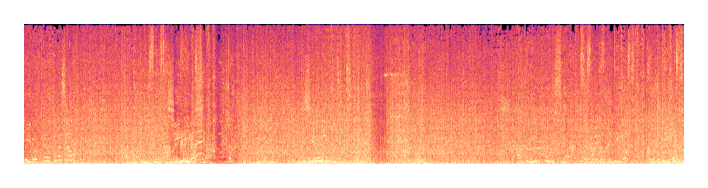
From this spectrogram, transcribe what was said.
拾っておきましょうあげてみてほしいよ使用物ですねあと1分ですわこれでよこれでよ。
